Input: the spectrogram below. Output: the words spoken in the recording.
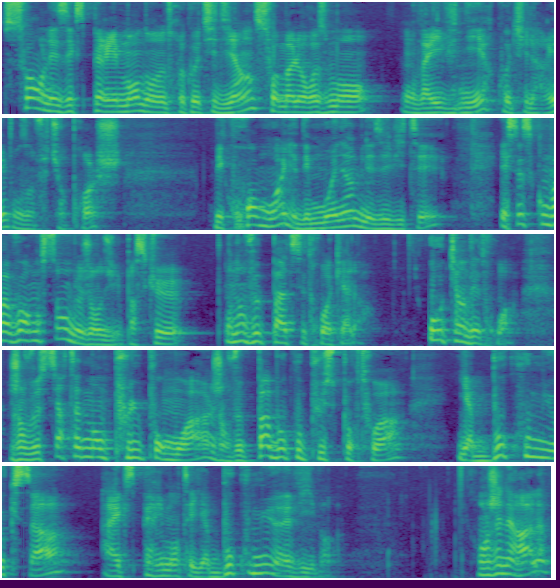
soit on les expérimente dans notre quotidien, soit malheureusement on va y venir, quoi qu'il arrive, dans un futur proche. Mais crois-moi, il y a des moyens de les éviter. Et c'est ce qu'on va voir ensemble aujourd'hui, parce que on n'en veut pas de ces trois cas-là. Aucun des trois. J'en veux certainement plus pour moi, j'en veux pas beaucoup plus pour toi. Il y a beaucoup mieux que ça à expérimenter, il y a beaucoup mieux à vivre. En général,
